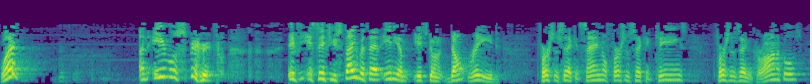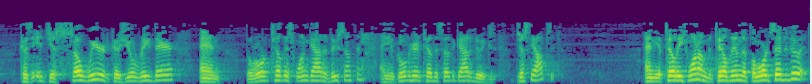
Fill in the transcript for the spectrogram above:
What? An evil spirit if, if you stay with that idiom, it's going to, don't read 1st and 2nd Samuel, 1st and 2nd Kings, 1st and 2nd Chronicles, because it's just so weird because you'll read there and the Lord will tell this one guy to do something and you go over here and tell this other guy to do ex- just the opposite. And you tell each one of them to tell them that the Lord said to do it.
